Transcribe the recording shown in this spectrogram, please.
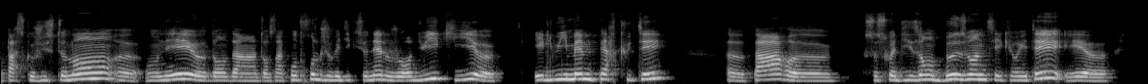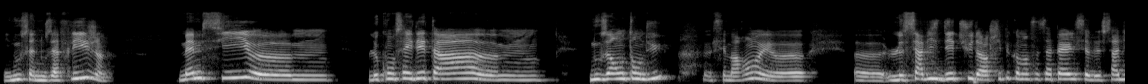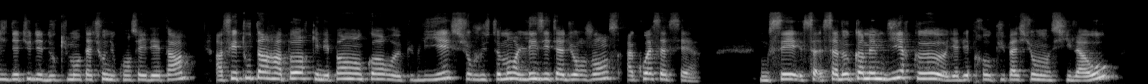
parce que justement, euh, on est euh, dans un, contrôle juridictionnel aujourd'hui qui euh, est lui-même percuté par ce soi-disant besoin de sécurité, et, nous, ça nous afflige, même si le Conseil d'État nous a entendus, c'est marrant, et le service d'études, alors je ne sais plus comment ça s'appelle, c'est le service d'études et documentation du Conseil d'État, a fait tout un rapport qui n'est pas encore publié sur justement les états d'urgence, à quoi ça sert. Donc ça, veut quand même dire qu'il y a des préoccupations aussi là-haut,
